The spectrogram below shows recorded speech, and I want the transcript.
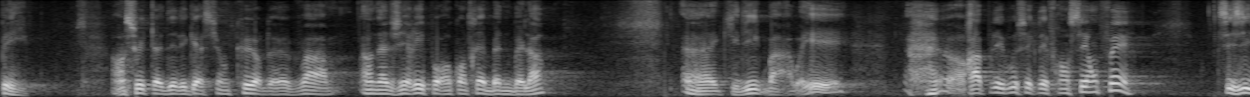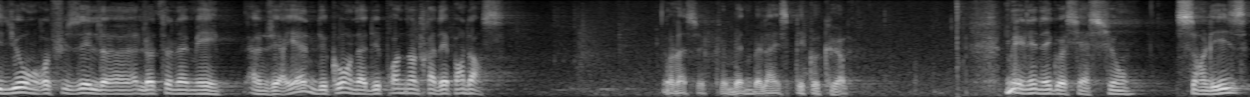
pays. Ensuite, la délégation kurde va en Algérie pour rencontrer Ben Bella, euh, qui dit, bah, voyez, rappelez-vous ce que les Français ont fait. Ces idiots ont refusé l'autonomie algérienne, du coup on a dû prendre notre indépendance. Voilà ce que Ben Bella explique aux Kurdes. Mais les négociations s'enlisent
